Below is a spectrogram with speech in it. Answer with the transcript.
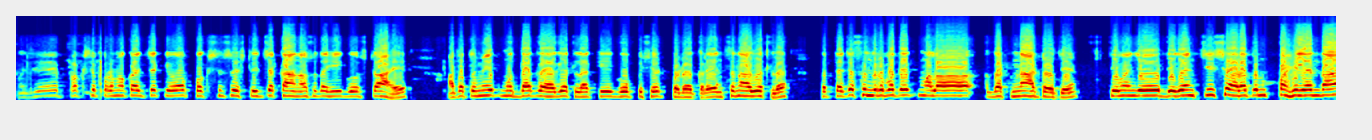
म्हणजे पक्ष प्रमुखांच्या किंवा पक्षश्रेष्ठींच्या काना सुद्धा ही गोष्ट आहे. आता तुम्ही एक मुद्दा ग- घेतला की गोपीशेठ पडळकर यांचं नाव घेतलं तर त्याच्या संदर्भात एक मला घटना आठवते. ती म्हणजे दिगंची शहरातून पहिल्यांदा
